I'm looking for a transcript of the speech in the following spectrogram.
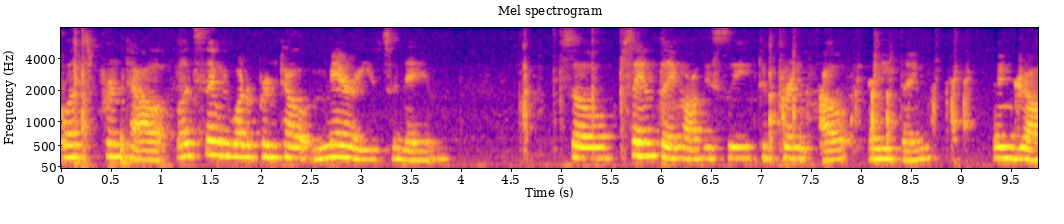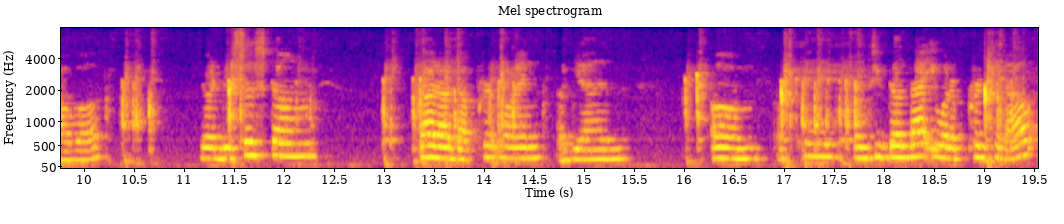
let's print out, let's say we want to print out Mary's name. So same thing, obviously, to print out anything in Java. You want to do system, dot dot dot print line again. Um, okay, once you've done that, you want to print it out.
